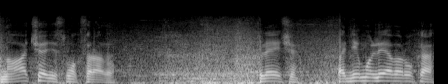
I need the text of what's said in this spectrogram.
Ну а что не смог сразу? Плечи. Подниму левая рука.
